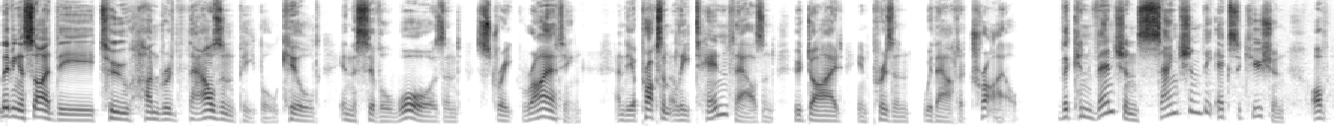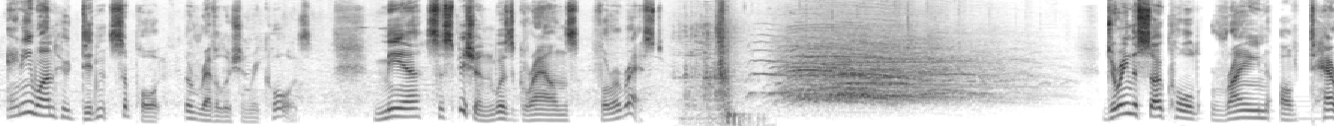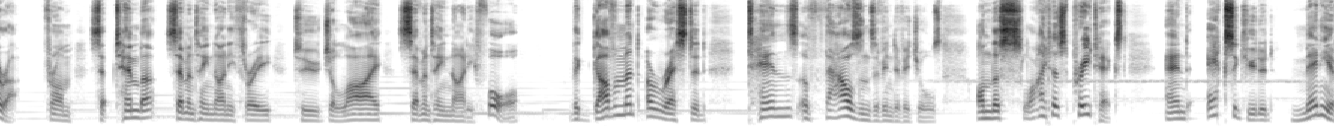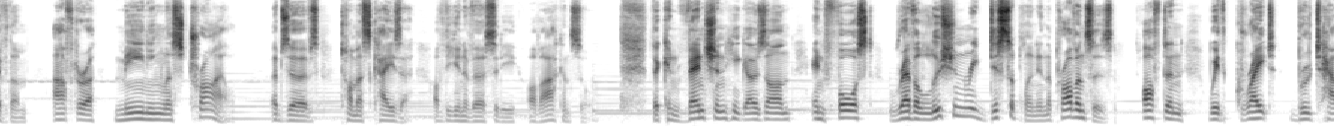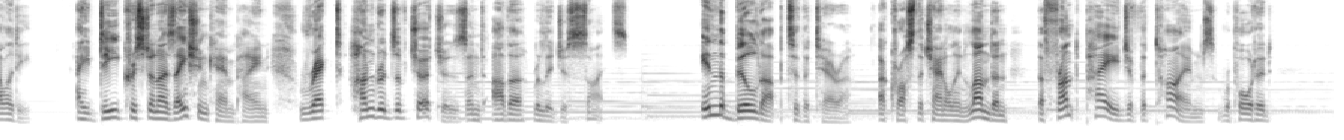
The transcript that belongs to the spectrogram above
Leaving aside the 200,000 people killed in the civil wars and street rioting, and the approximately 10,000 who died in prison without a trial, the convention sanctioned the execution of anyone who didn't support the revolutionary cause. Mere suspicion was grounds for arrest. During the so called Reign of Terror from September 1793 to July 1794, the government arrested tens of thousands of individuals on the slightest pretext and executed many of them after a meaningless trial, observes Thomas Kaiser of the University of Arkansas. The convention, he goes on, enforced revolutionary discipline in the provinces, often with great brutality. A de-Christianization campaign wrecked hundreds of churches and other religious sites. In the build up to the terror, across the channel in London, the front page of the Times reported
